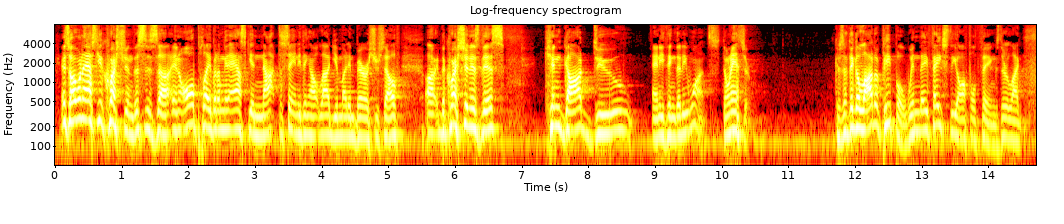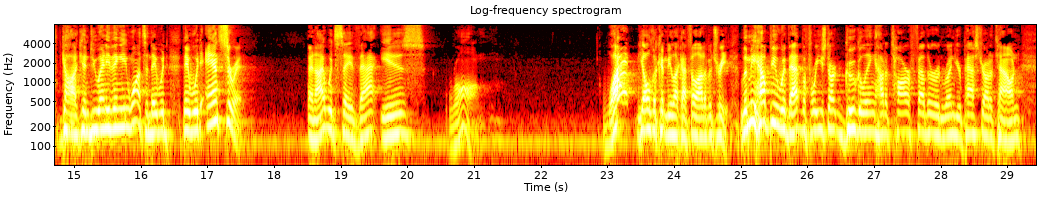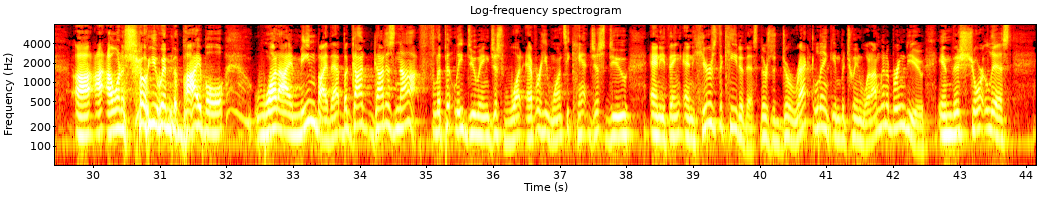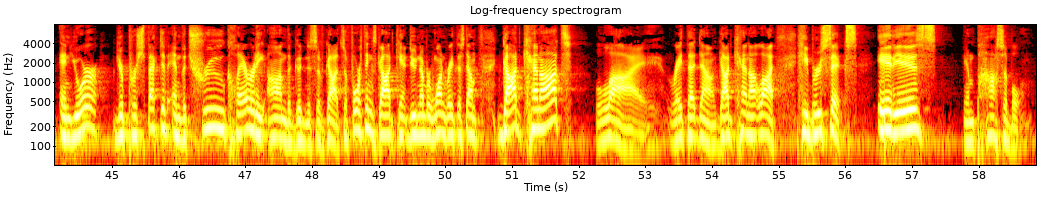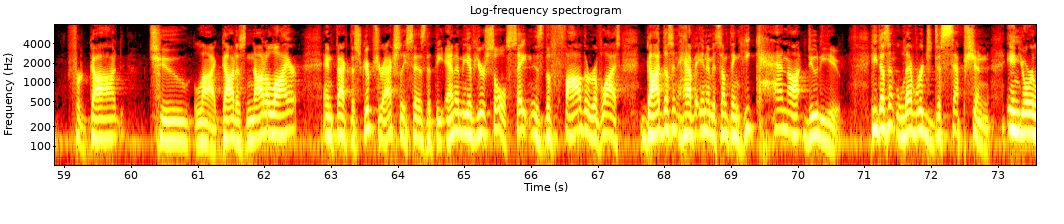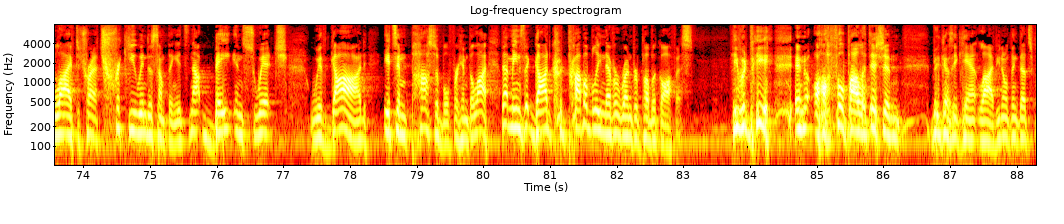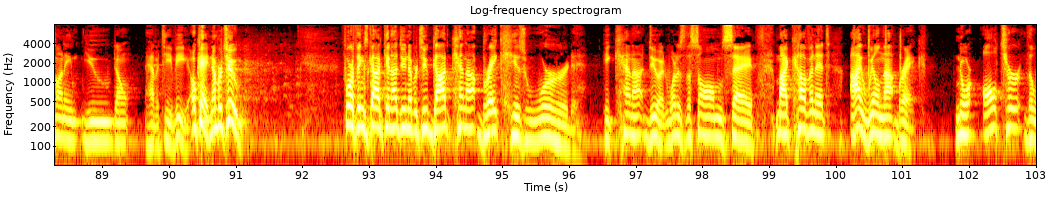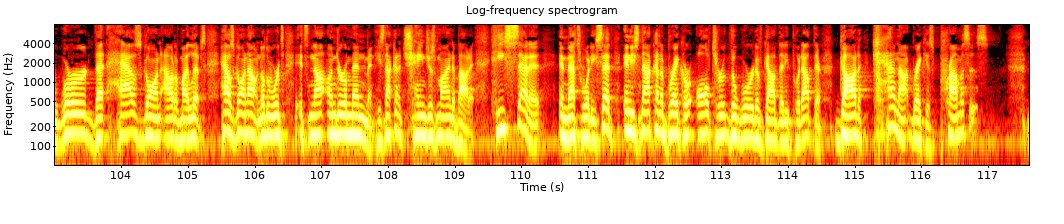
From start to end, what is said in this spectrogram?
And so I want to ask you a question. This is uh, an all play, but I'm going to ask you not to say anything out loud. You might embarrass yourself. Uh, the question is this Can God do anything that He wants? Don't answer. Because I think a lot of people, when they face the awful things, they're like, God can do anything He wants, and they would, they would answer it. And I would say that is wrong. What? Y'all look at me like I fell out of a tree. Let me help you with that before you start Googling how to tar, feather, and run your pastor out of town. Uh, I, I want to show you in the Bible what I mean by that. But God, God is not flippantly doing just whatever He wants. He can't just do anything. And here's the key to this there's a direct link in between what I'm going to bring to you in this short list and your your perspective and the true clarity on the goodness of God. So, four things God can't do. Number one, write this down God cannot lie. Write that down. God cannot lie. Hebrews 6. It is impossible for God to lie. God is not a liar. In fact, the scripture actually says that the enemy of your soul, Satan, is the father of lies. God doesn't have in him, it's something he cannot do to you. He doesn't leverage deception in your life to try to trick you into something. It's not bait and switch with God it's impossible for him to lie. That means that God could probably never run for public office. He would be an awful politician because he can't lie. If you don't think that's funny, you don't have a TV. Okay, number two. Four things God cannot do. Number two, God cannot break his word. He cannot do it. What does the Psalm say? My covenant I will not break nor alter the word that has gone out of my lips. Has gone out. In other words, it's not under amendment. He's not going to change his mind about it. He said it, And that's what he said. And he's not going to break or alter the word of God that he put out there. God cannot break his promises.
